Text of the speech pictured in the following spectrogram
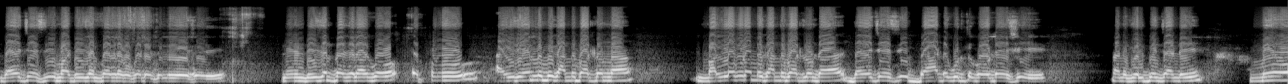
దయచేసి మా డివిజన్ ప్రజలకు ఒకటే తెలియజేసేది. నేను డివిజన్ ప్రజలకు ఎప్పుడు ఐదేళ్ళు మీకు అందుబాటులో ఉన్నా మళ్ళీ కూడా మీకు అందుబాటులో ఉంటా. దయచేసి బ్యాట్ గుర్తు కొట్టేసి నన్ను గెలిపించండి. మేము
